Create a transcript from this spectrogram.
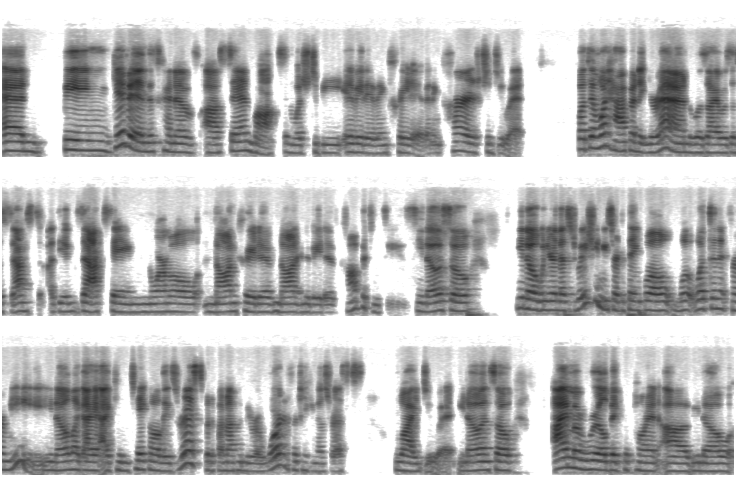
and being given this kind of uh, sandbox in which to be innovative and creative and encouraged to do it but then what happened at your end was I was assessed at the exact same normal, non-creative, non-innovative competencies, you know? So, you know, when you're in that situation, you start to think, well, what, what's in it for me? You know, like I, I can take all these risks, but if I'm not going to be rewarded for taking those risks, why do it? You know? And so I'm a real big proponent of, you know,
